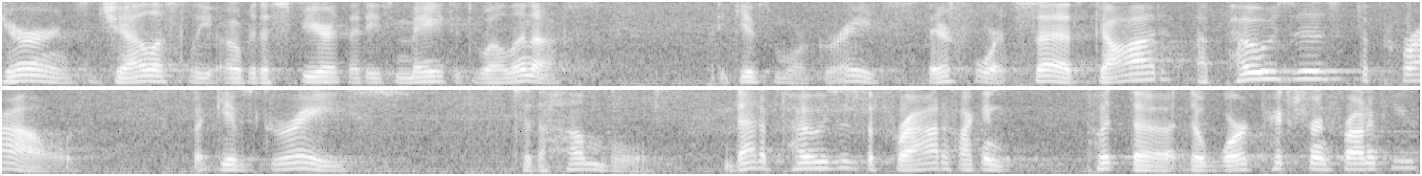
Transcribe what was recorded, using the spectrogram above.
yearns jealously over the Spirit that He's made to dwell in us, but He gives more grace? Therefore, it says, God opposes the proud, but gives grace to the humble. That opposes the proud, if I can put the, the word picture in front of you,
